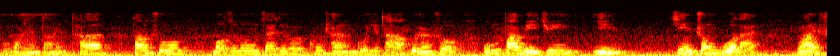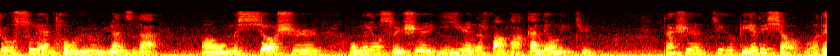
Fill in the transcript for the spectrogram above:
不把人当人。他当初毛泽东在这个共产国际大会上说，我们把美军引进中国来，完了之后苏联投入原子弹，啊，我们消失，我们用损失一亿人的方法干掉美军，但是这个别的小国的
